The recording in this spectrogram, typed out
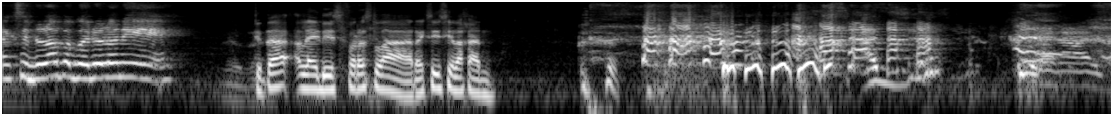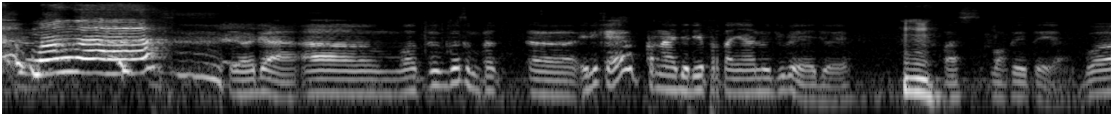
Reaksi dulu apa gue dulu nih? Kita ladies first lah. Rexi silakan. Mangga. ya udah em, waktu gue sempet eh, ini kayak pernah jadi pertanyaan lu juga ya Jo ya Hmm. pas waktu itu ya gue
